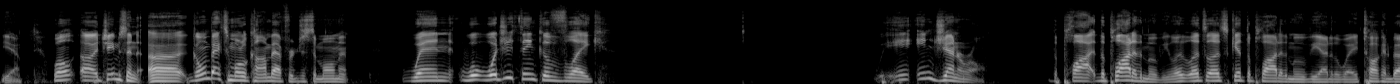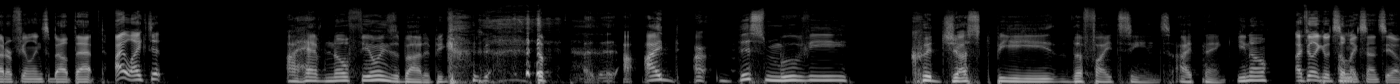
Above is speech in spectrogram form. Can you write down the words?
yeah. Well, uh, Jameson, uh, going back to Mortal Kombat for just a moment, when what what'd you think of like in, in general the plot the plot of the movie? Let, let's let's get the plot of the movie out of the way. Talking about our feelings about that, I liked it. I have no feelings about it because the uh, uh, I, I this movie could just be the fight scenes. I think you know. I feel like it would still I- make sense. Yeah.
